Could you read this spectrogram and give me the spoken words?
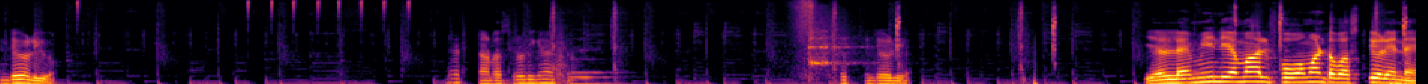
എന്റെ കളിയോ? എട്ടാം ക്ലാസ്സിൽ എട്ടിന്റെ കളിയോ. എലമീൻ യമാൽ ഫോം ഉണ്ടോ ഫസ്റ്റ് കളി തന്നെ?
